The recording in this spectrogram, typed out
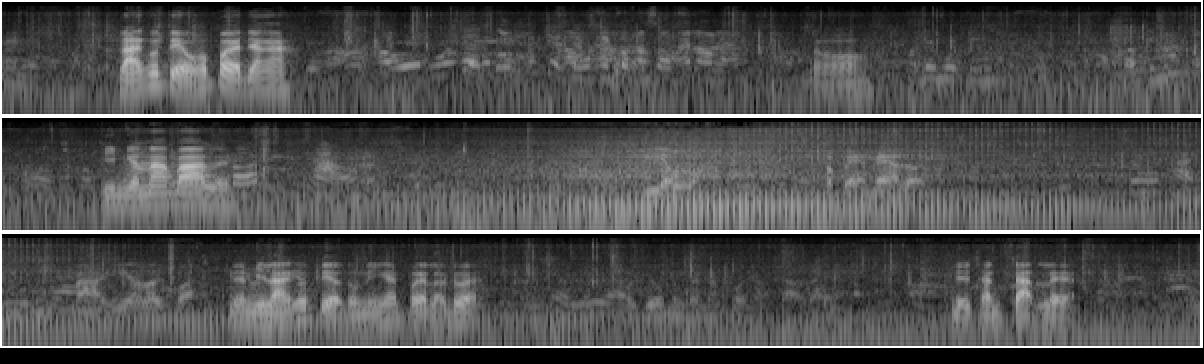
อืมร้านก๋วยเตี๋ยวเขาเปิดยังอะเอาให้คนมาส่งให้เราแล้วอ๋อ กินกันหน้าบ้านเลย เปรี้ยวอะกา แฟไม่อร่อยบ่ายที่อร่อยกว่าเนี่ยมีร้านก๋วยเตี๋ยวตรงนี้ไงเปิดแล้วด้วยเอาเยอะเหมือนกันนะคนเดี๋ยวฉันจัดเลยอะอื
